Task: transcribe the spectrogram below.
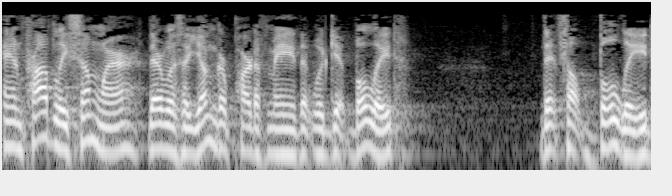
and probably somewhere there was a younger part of me that would get bullied, that felt bullied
